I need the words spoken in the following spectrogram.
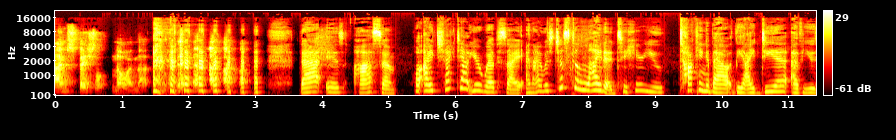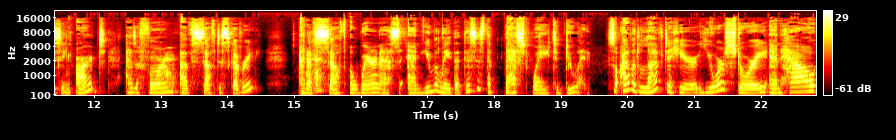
I'm special. No, I'm not. that is awesome. Well, I checked out your website and I was just delighted to hear you talking about the idea of using art as a form of self discovery and of Mhm. self awareness. And you believe that this is the best way to do it. So I would love to hear your story and how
